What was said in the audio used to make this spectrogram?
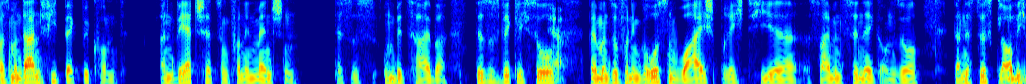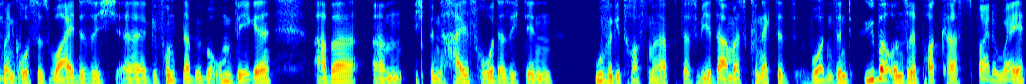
was man da an Feedback bekommt, an Wertschätzung von den Menschen, das ist unbezahlbar. Das ist wirklich so, ja. wenn man so von dem großen Why spricht, hier Simon Sinek und so, dann ist das, glaube ich, mhm. mein großes Why, das ich äh, gefunden habe über Umwege. Aber ähm, ich bin heilfroh, dass ich den Uwe getroffen habe, dass wir damals connected worden sind über unsere Podcasts, by the way.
